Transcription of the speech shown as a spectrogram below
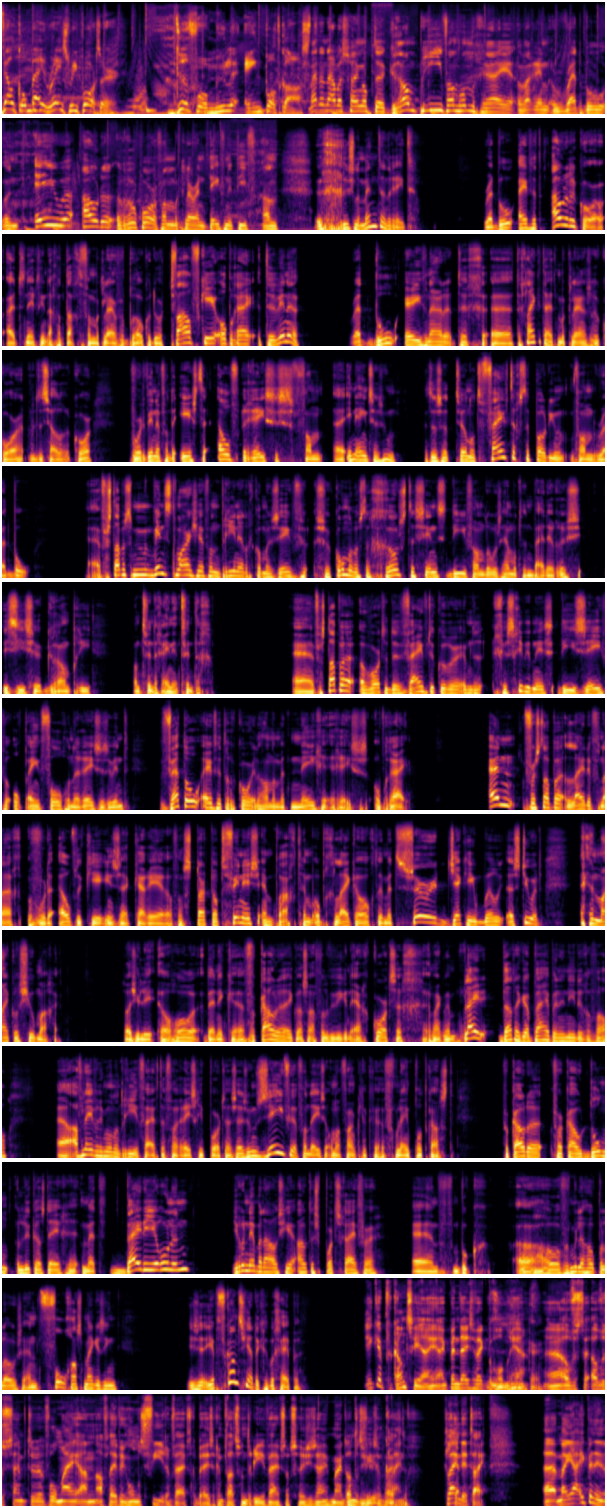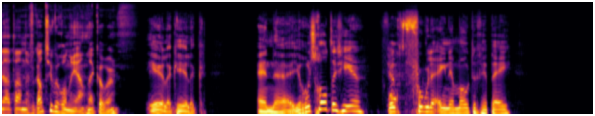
Welkom bij Race Reporter, de Formule 1 podcast. Met een nabeschouwing op de Grand Prix van Hongarije, waarin Red Bull een eeuwenoude record van McLaren definitief aan gruzelementen reed. Red Bull heeft het oude record uit 1988 van McLaren verbroken door 12 keer op rij te winnen. Red Bull evenaarde te, uh, tegelijkertijd McLaren's record, hetzelfde record, voor het winnen van de eerste 11 races van, uh, in één seizoen. Het was het 250ste podium van Red Bull. Uh, Verstappen's winstmarge van 33,7 seconden was de grootste sinds die van Lewis Hamilton bij de Russische Grand Prix van 2021. En Verstappen wordt de vijfde coureur in de geschiedenis die zeven op een volgende races wint. Vettel heeft het record in handen met negen races op rij. En Verstappen leidde vandaag voor de elfde keer in zijn carrière van start tot finish en bracht hem op gelijke hoogte met Sir Jackie uh, Stewart en Michael Schumacher. Zoals jullie uh, horen ben ik uh, verkouden. Ik was afgelopen weekend erg koortsig, maar ik ben blij dat ik erbij ben in ieder geval. aflevering 153 van Race Reporter, seizoen 7 van deze onafhankelijke Formule 1 podcast. Verkoude, verkoud Don Lucas Degen met beide Jeroenen. Jeroen Nemmenau is hier autosportschrijver een boek uh, Formule Hopeloze en Volgas Magazine. Je, je hebt vakantie, had ik begrepen. Ik heb vakantie, ja. ja ik ben deze week begonnen, ja. Uh, overigens, zijn we volgens mij aan aflevering 154 bezig in plaats van 53, zoals je zei. Maar dat is weer een klein, klein detail. Uh, maar ja, ik ben inderdaad aan de vakantie begonnen, ja. Lekker hoor. Heerlijk, heerlijk. En uh, Jeroen Scholt is hier, volgt ja. Formule 1 en MotoGP.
